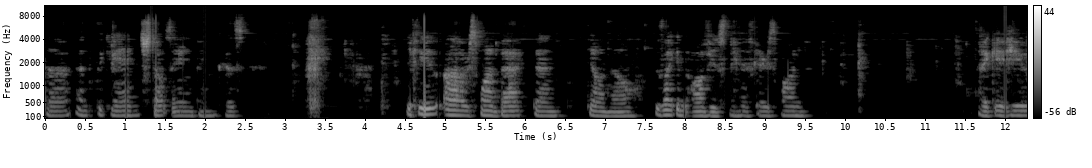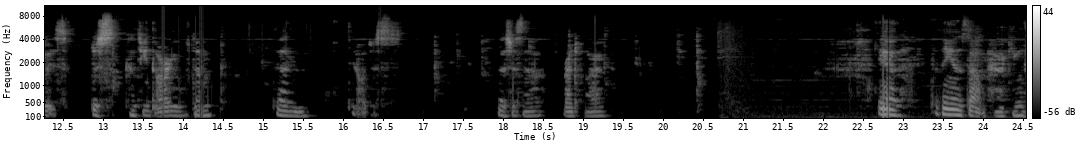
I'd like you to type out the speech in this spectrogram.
the end of the game, just don't say anything, because if you uh respond back, then they'll know. It's like an obvious thing if they respond. Like if you just continue to argue with them, then they'll just that's just a red flag. Yeah, the thing is that I'm hacking.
